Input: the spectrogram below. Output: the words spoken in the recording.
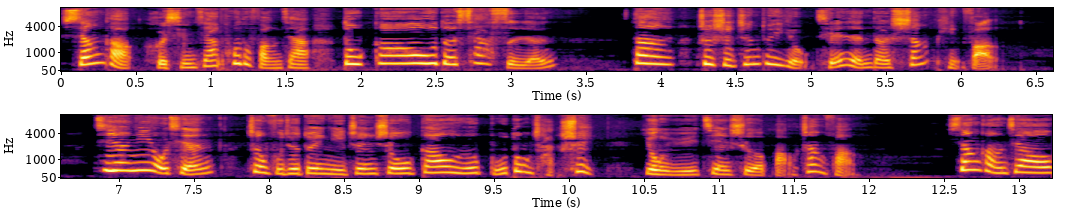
香港和新加坡的房价都高的吓死人，但这是针对有钱人的商品房。既然你有钱，政府就对你征收高额不动产税，用于建设保障房。香港叫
